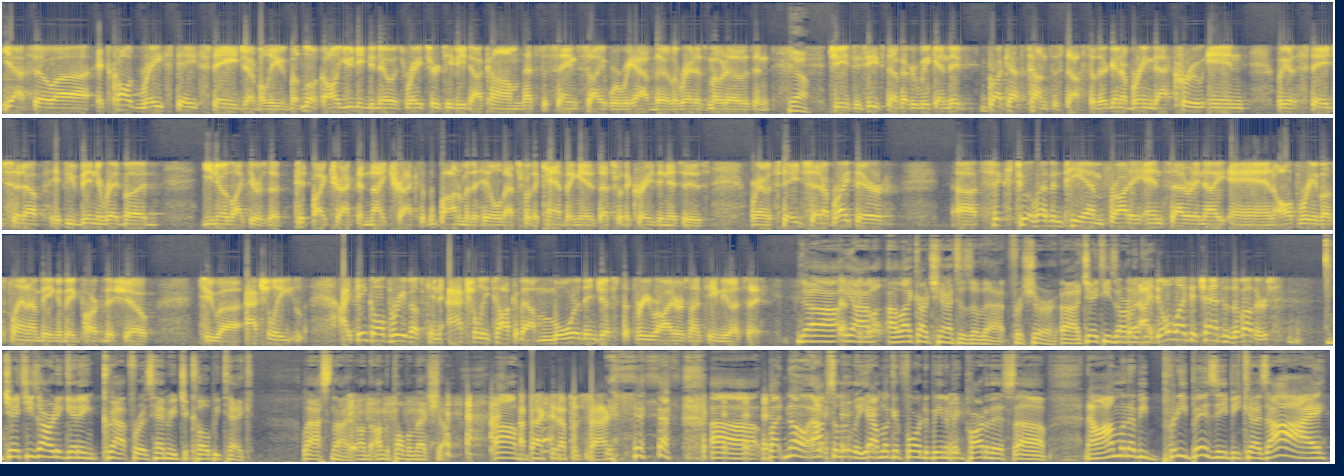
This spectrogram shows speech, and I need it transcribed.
Yeah, so uh, it's called Race Day Stage, I believe. But look, all you need to know is RacerTV.com. That's the same site where we have the Loretta's Motos and yeah. GNCC stuff every weekend. They broadcast tons of stuff, so they're going to bring that crew in. We got a stage set up. If you've been to Redbud, you know, like there's a pit bike track, the night tracks at the bottom of the hill. That's where the camping is. That's where the craziness is. We're going to have a stage set up right there. Uh, 6 to 11 p.m. Friday and Saturday night, and all three of us plan on being a big part of the show to uh, actually, I think all three of us can actually talk about more than just the three riders on Team USA. Uh, yeah, I, I, like our chances of that for sure. Uh, JT's already. But I don't like the chances of others. JT's already getting crap for his Henry Jacobi take last night on, on the Pulp MX show. Um, I backed it up with facts. uh, but no, absolutely. Yeah, I'm looking forward to being a big part of this. Uh, now, I'm going to be pretty busy because I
